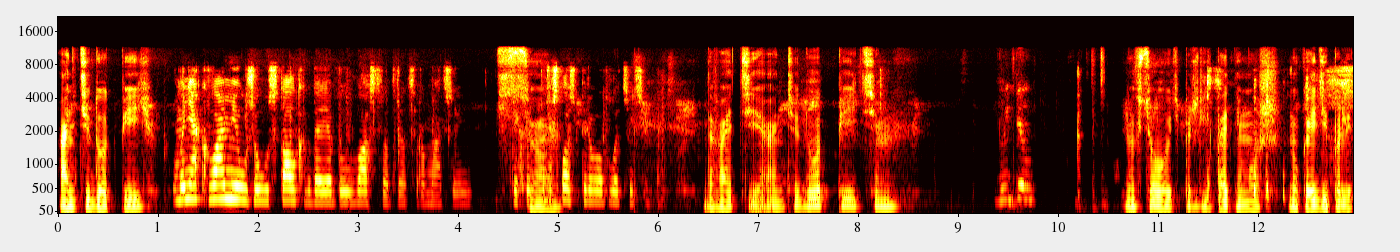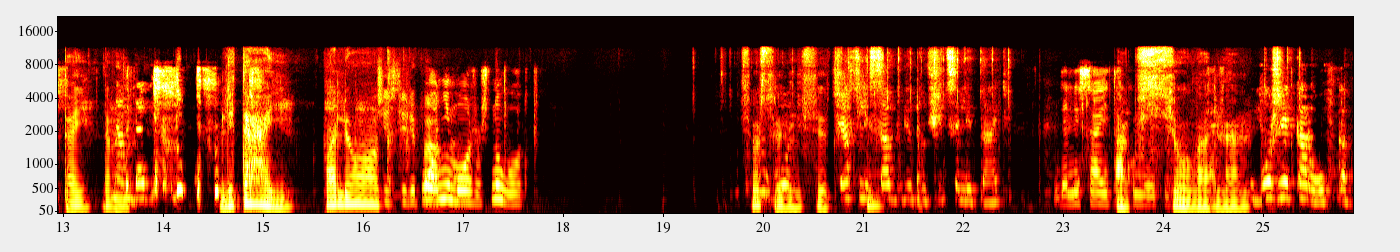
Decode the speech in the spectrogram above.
Антидот пей. У меня к вами уже устал, когда я был в астро трансформации. Все. Пришлось перевоплотиться. Давайте антидот пейте. Выпил. Ну все, теперь летать не можешь. Ну-ка, иди полетай. Давай. Летай! Полет! О, не можешь. Ну вот. Все остальные все. Сейчас лиса будет учиться летать. Да лиса и так Так, умеет. все, ладно. Божья коровка.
